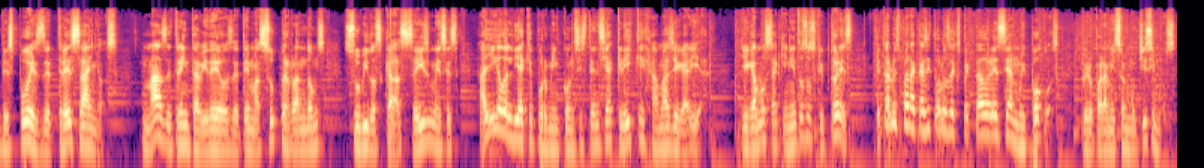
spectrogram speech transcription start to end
Después de 3 años, más de 30 videos de temas super randoms subidos cada 6 meses, ha llegado el día que por mi inconsistencia creí que jamás llegaría. Llegamos a 500 suscriptores, que tal vez para casi todos los espectadores sean muy pocos, pero para mí son muchísimos.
